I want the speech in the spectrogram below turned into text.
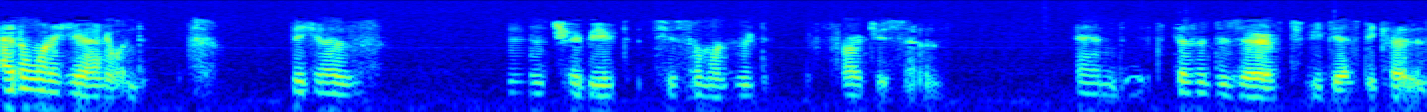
I don't want to hear anyone because this is a tribute to someone who died far too soon. and it doesn't deserve to be dissed because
